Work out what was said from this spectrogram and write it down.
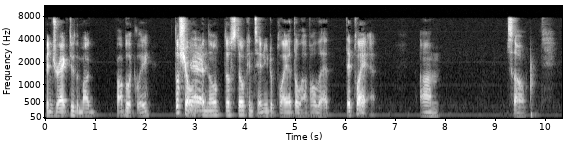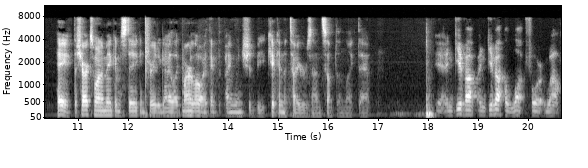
been dragged through the mud publicly. They'll show yeah. up and they'll they'll still continue to play at the level that they play at. Um, so, hey, if the Sharks want to make a mistake and trade a guy like Marleau, I think the Penguins should be kicking the tires on something like that. Yeah, and give up and give up a lot for it. Well,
